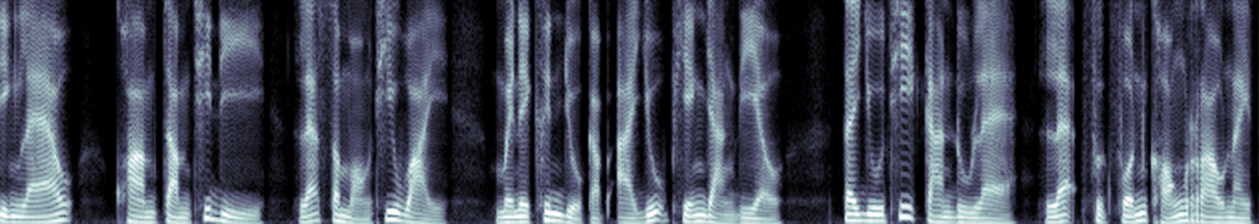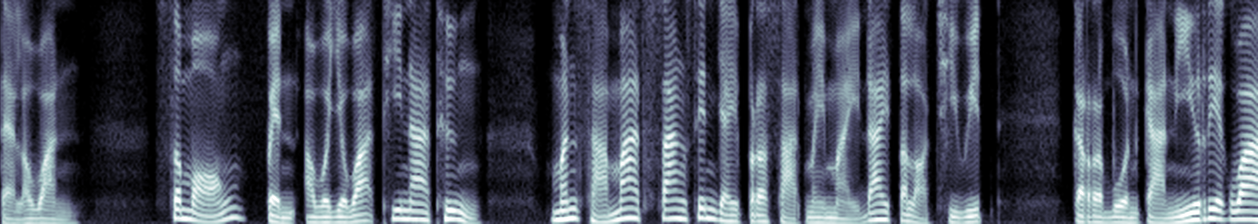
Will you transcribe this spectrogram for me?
ริง ๆ แล้ว ความจำที่ดีและสมองที่ไวไม่ได้ขึ้นอยู่กับอายุเพียงอย่างเดียว แต่อยู่ที่การดูแลและฝึกฝนของเราในแต่ละวัน สมองเป็นอวัยวะที่น่าทึ่ง มันสามารถสร้างเส้นใยประสาทใหม่ ๆ ได้ตลอดชีวิต กระบวนการนี้เรียกว่า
